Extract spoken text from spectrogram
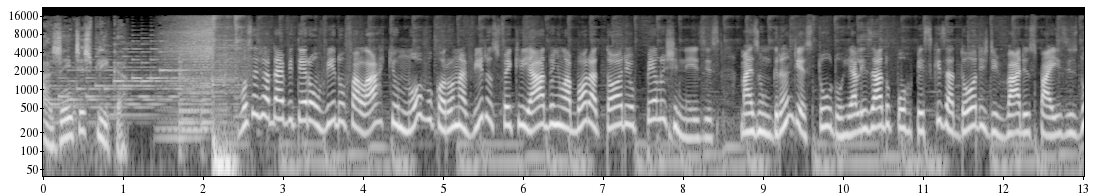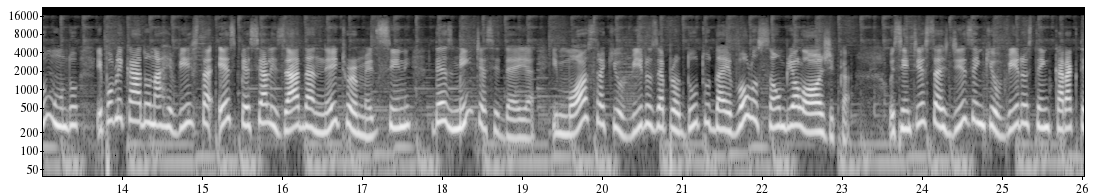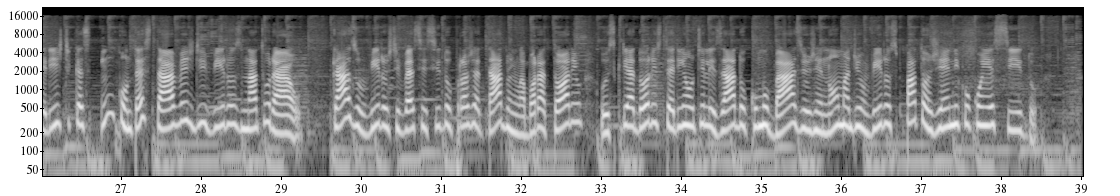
A gente explica. Você já deve ter ouvido falar que o novo coronavírus foi criado em laboratório pelos chineses. Mas um grande estudo realizado por pesquisadores de vários países do mundo e publicado na revista especializada Nature Medicine desmente essa ideia e mostra que o vírus é produto da evolução biológica. Os cientistas dizem que o vírus tem características incontestáveis de vírus natural. Caso o vírus tivesse sido projetado em laboratório, os criadores teriam utilizado como base o genoma de um vírus patogênico conhecido.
